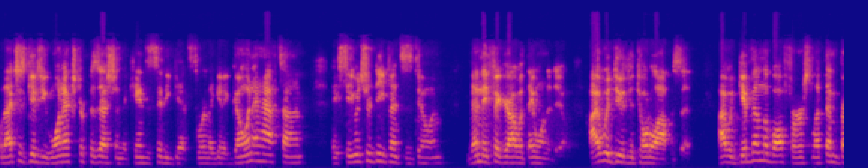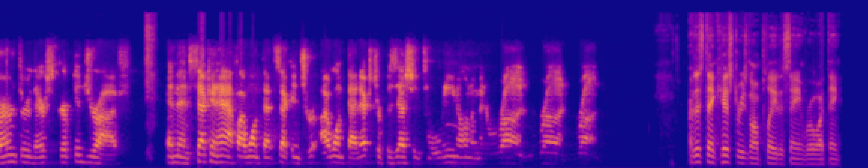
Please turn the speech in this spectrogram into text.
Well, that just gives you one extra possession that Kansas City gets to where they get it going at halftime. They see what your defense is doing. Then they figure out what they want to do. I would do the total opposite. I would give them the ball first, let them burn through their scripted drive, and then second half, I want that second, I want that extra possession to lean on them and run, run, run. I just think history is going to play the same role. I think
